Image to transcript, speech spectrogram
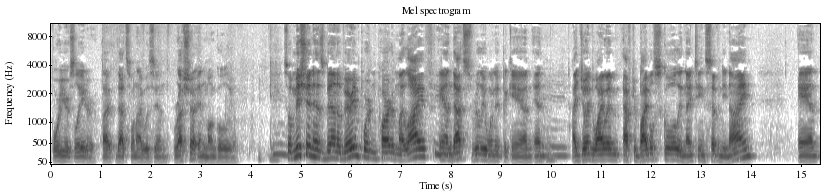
four years later, I, that's when I was in Russia and Mongolia. So mission has been a very important part of my life, and that's really when it began. And I joined YWAM after Bible school in 1979, and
